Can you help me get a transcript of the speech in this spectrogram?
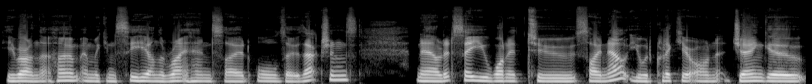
Here we are on that home and we can see here on the right hand side all those actions. Now let's say you wanted to sign out. You would click here on Django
